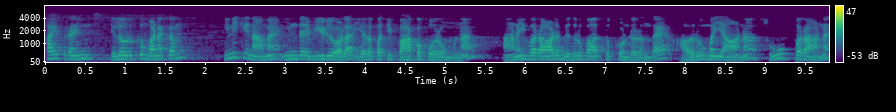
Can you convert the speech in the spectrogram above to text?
ஹாய் ஃப்ரெண்ட்ஸ் எல்லோருக்கும் வணக்கம். இன்னைக்கு நாம் இந்த வீடியோவில் எதை பற்றி பார்க்க போகிறோம்னா அனைவராலும் எதிர்பார்த்து கொண்டிருந்த அருமையான சூப்பரான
